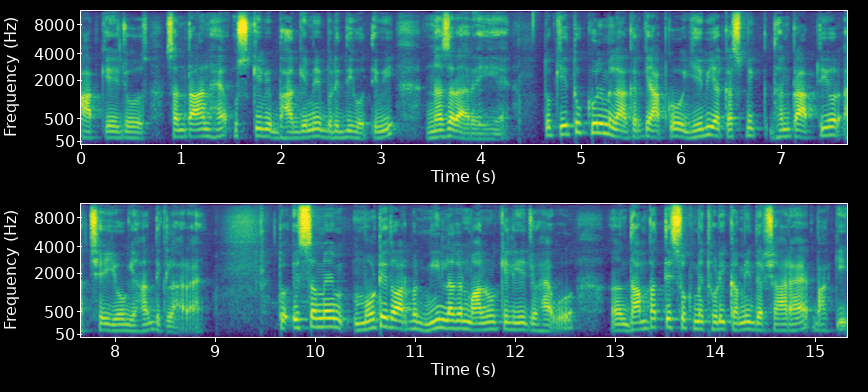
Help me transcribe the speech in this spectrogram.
आपके जो संतान है, उसके भी भाग्य में वृद्धि होती हुई नज़र आ रही है। तो केतु कुल मिलाकर के आपको ये भी आकस्मिक धन प्राप्ति और अच्छे योग यहाँ दिखला रहा है। तो इस समय मोटे तौर पर मीन लगन वालों के लिए जो है वो दाम्पत्य सुख में थोड़ी कमी दर्शा रहा है। बाकी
